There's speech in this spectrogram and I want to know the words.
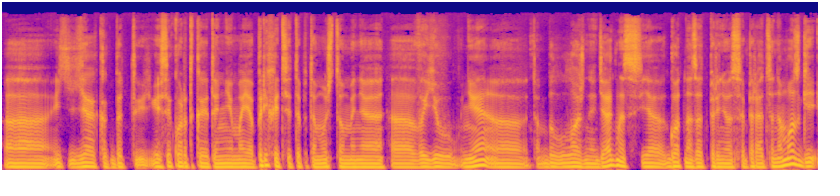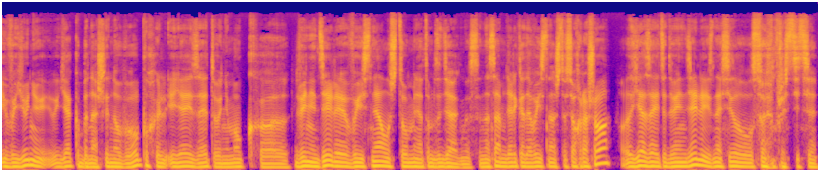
а, я как бы, если коротко, это не моя прихоть, это потому что у меня а, в июне а, там был ложный диагноз, я год назад перенес операцию на мозге, и в июне якобы нашли новую опухоль, и я из-за этого не мог две недели выяснял, что у меня там за диагноз. И на самом деле, когда выяснилось, что все хорошо, я за эти две недели изнасиловал свою, простите,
